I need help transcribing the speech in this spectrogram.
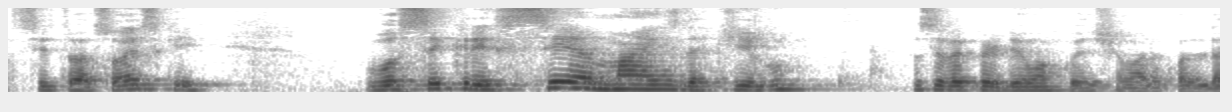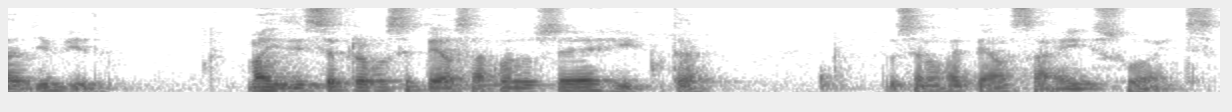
situações que você crescer mais daquilo, você vai perder uma coisa chamada qualidade de vida. Mas isso é para você pensar quando você é rico, tá? Você não vai pensar isso antes.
